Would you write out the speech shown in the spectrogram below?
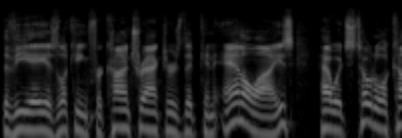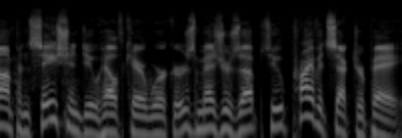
The VA is looking for contractors that can analyze how its total compensation due healthcare workers measures up to private sector pay.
